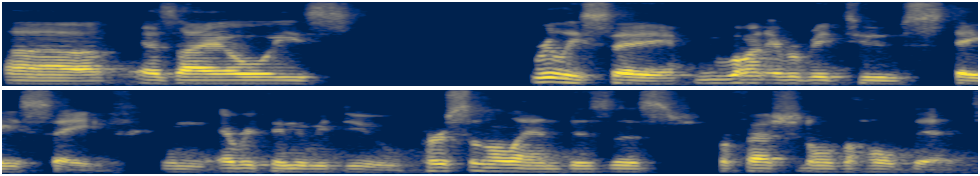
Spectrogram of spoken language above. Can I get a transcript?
Uh, as I always really say, we want everybody to stay safe in everything that we do, personal and business, professional, the whole bit.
